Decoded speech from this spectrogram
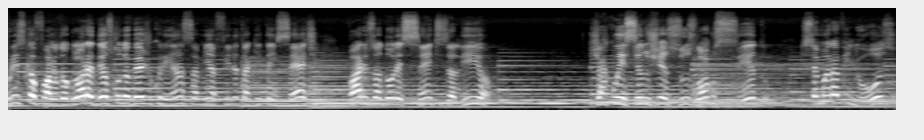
Por isso que eu falo, dou glória a Deus quando eu vejo criança, minha filha está aqui, tem sete, vários adolescentes ali, ó, já conhecendo Jesus logo cedo. Isso é maravilhoso.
